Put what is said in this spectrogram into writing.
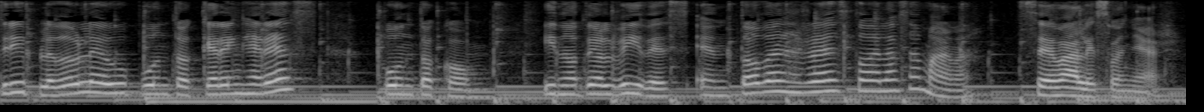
www.kerenjerez.com. Y no te olvides, en todo el resto de la semana se vale soñar.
